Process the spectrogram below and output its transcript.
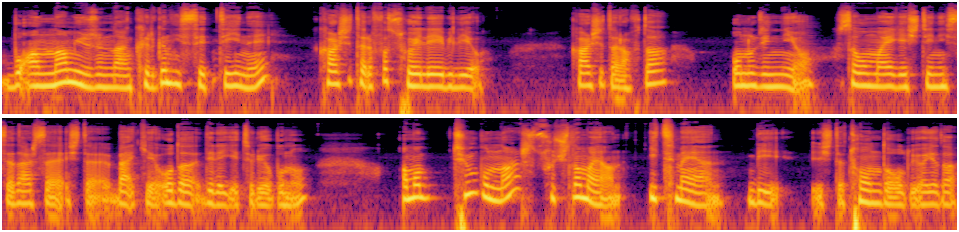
bu anlam yüzünden kırgın hissettiğini karşı tarafa söyleyebiliyor. Karşı tarafta onu dinliyor. Savunmaya geçtiğini hissederse işte belki o da dile getiriyor bunu. Ama tüm bunlar suçlamayan, itmeyen bir işte tonda oluyor ya da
